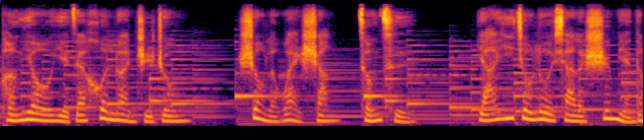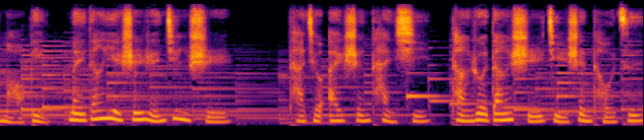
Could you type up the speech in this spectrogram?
朋友也在混乱之中受了外伤。从此，牙医就落下了失眠的毛病。每当夜深人静时，他就唉声叹息。倘若当时谨慎投资，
